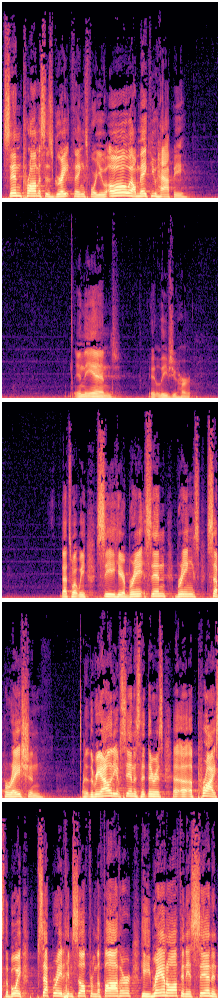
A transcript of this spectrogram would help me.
Sin promises great things for you. Oh, I'll make you happy. In the end, it leaves you hurt. That's what we see here. Sin brings separation. The reality of sin is that there is a, price. The boy separated himself from the father. He ran off in his sin and,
